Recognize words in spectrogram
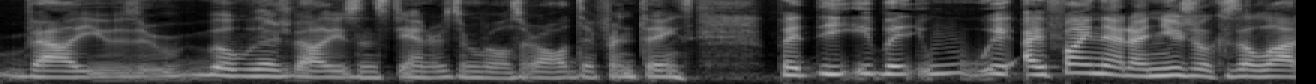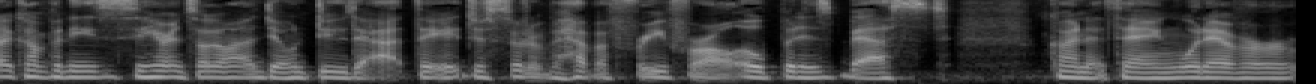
values. Or, well, there's values and standards and rules are all different things. But the, but we, I find that unusual because a lot of companies here in Silicon Valley don't do that. They just sort of have a free for all, open is best kind of thing, whatever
